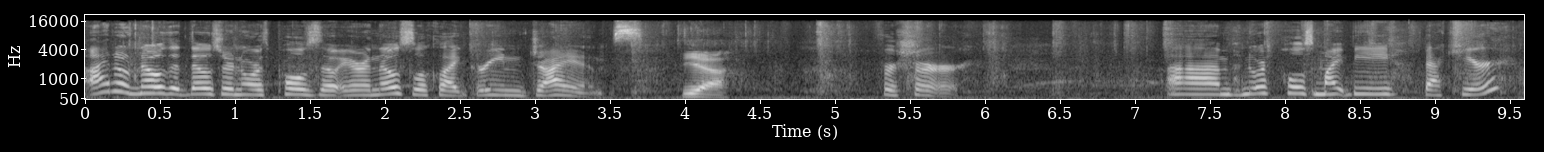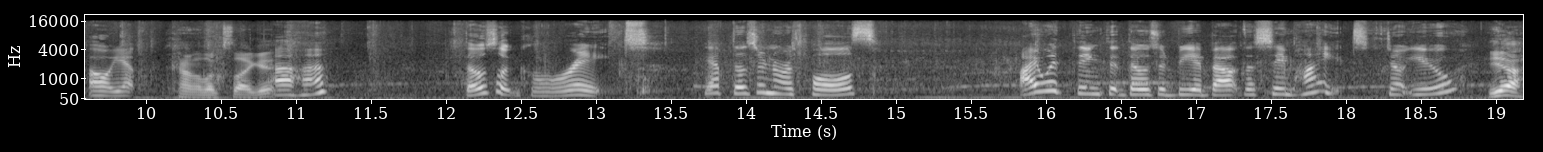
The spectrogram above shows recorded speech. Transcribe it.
I don't know that those are North Poles though, Aaron, those look like green giants Yeah. for sure. Um, North Poles might be back here. Oh, yep. Kind of looks like it. Uh huh. Those look great. Yep, those are North Poles. I would think that those would be about the same height, don't you? yeah.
